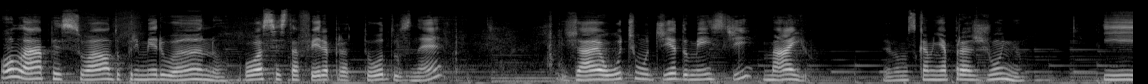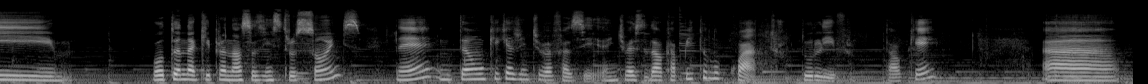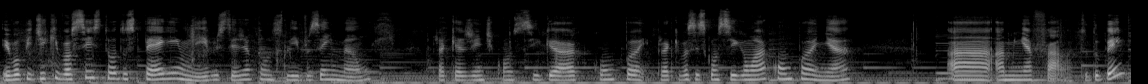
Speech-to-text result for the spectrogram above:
Olá, pessoal do primeiro ano. Boa sexta-feira para todos, né? Já é o último dia do mês de maio. Vamos caminhar para junho. E voltando aqui para nossas instruções, né? Então, o que, que a gente vai fazer? A gente vai estudar o capítulo 4 do livro, tá ok? Ah, eu vou pedir que vocês todos peguem um livro, estejam com os livros em mãos para que a gente consiga acompanhar, para que vocês consigam acompanhar a, a minha fala, tudo bem?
